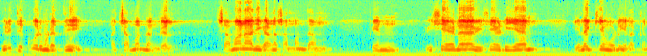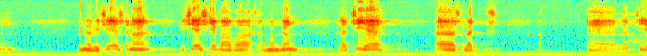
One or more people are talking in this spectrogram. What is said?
விரித்து கூறுமிடத்து அச்சம்பந்தங்கள் சமானாதிகரண சம்பந்தம் பின் விசேட விசேடிய இலக்கியம் ஒரு இலக்கணம். பின்னர் விசேஷன விசேஷிய பாபா சம்பந்தம் லட்சிய லட்சிய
